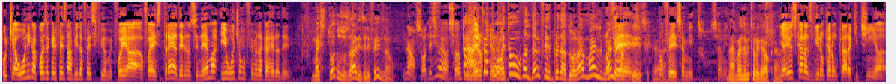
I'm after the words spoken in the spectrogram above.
Porque a única coisa que ele fez na vida foi esse filme. Foi a, foi a estreia dele no cinema e o último filme da carreira dele. Mas todos os aliens ele fez, não? Não, só desse Não, filme. só o Ah, primeiro então, que pô, era... então o Van Damme fez Predador lá, mais, Não mais legal do que fez, isso, cara. não fez, isso é mito. Isso é mito. Ah, mas é muito legal, cara. E aí os caras viram que era um cara que tinha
